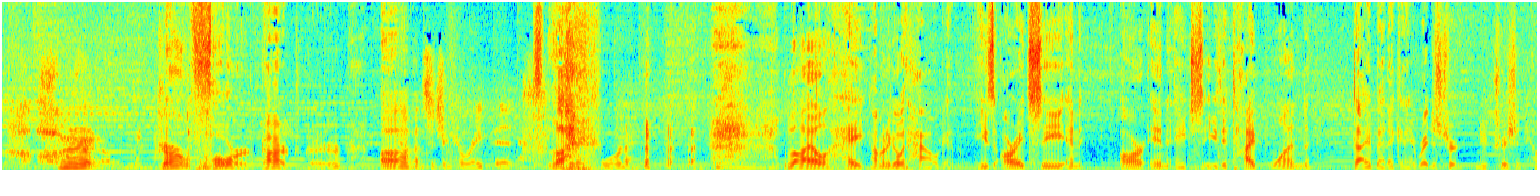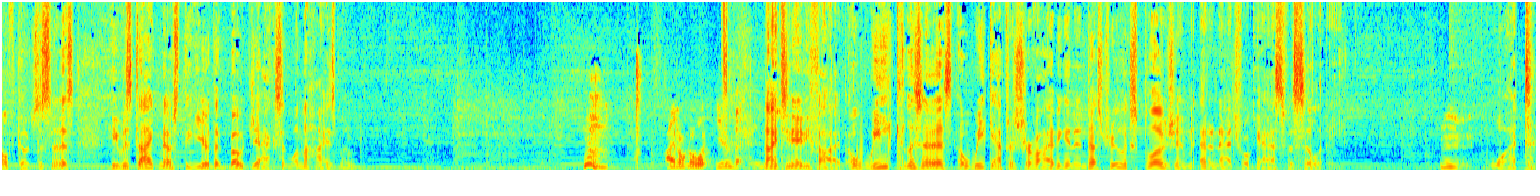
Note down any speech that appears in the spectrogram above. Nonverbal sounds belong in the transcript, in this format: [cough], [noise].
Gerald Ford. Oh, Um, that's such a great bit. [laughs] Lyle, Ford. [laughs] Lyle Hey, I'm going to go with Haugen. He's RHC and RNHC. He's a type 1 diabetic and a registered nutrition health coach. Listen to this. He was diagnosed the year that Bo Jackson won the Heisman, I don't know what year that is. 1985. A week, listen to this, a week after surviving an industrial explosion at a natural gas facility. Hmm. What?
